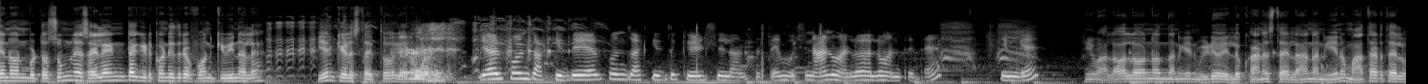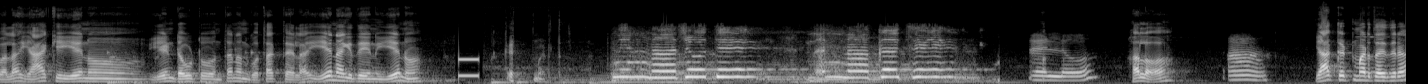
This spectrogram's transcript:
ಏನು ಅಂದ್ಬಿಟ್ಟು ಸುಮ್ಮನೆ ಸೈಲೆಂಟಾಗಿ ಇಟ್ಕೊಂಡಿದ್ರೆ ಫೋನ್ ಕಿವಿನಲ್ಲೇ? ಏನು ಕೇಳಿಸ್ತಾ ಇತ್ತು ಏನು ಮಾಡಿ? ಇಯರ್ಫೋನ್ಸ್ ಹಾಕಿದ್ದೆ ಇಯರ್ಫೋನ್ಸ್ ಹಾಕಿದ್ದು ಕೇಳಿಸ್ಲಿಲ್ಲ ಅನ್ಸುತ್ತೆ. ಮೋಸ್ಟ್ಲಿ ನಾನು ಅಲೋ ಅಲೋ ಅಂತಿದ್ದೆ ನಿಮಗೆ. ನೀವು ಅಲೋ ಅಲೋ ಅನ್ನೋದು ನನಗೇನು ವಿಡಿಯೋ ಎಲ್ಲೂ ಕಾಣಿಸ್ತಾ ಇಲ್ಲ. ನಾನು ಏನೂ ಮಾತಾಡ್ತಾ ಇಲ್ವಲ್ಲ? ಯಾಕೆ ಏನು ಏನು ಡೌಟು ಅಂತ ನನಗೆ ಗೊತ್ತಾಗ್ತಾ ಇಲ್ಲ. ಏನಾಗಿದೆ ಏನು ಏನು? ಕಟ್ ಮಾಡ್ತಾ ನಿನ್ನ ಜೊತೆ ನನ್ನ ಕಥೆ. ಹಲೋ ಹಲೋ ಹಾ ಯಾಕೆ ಕಟ್ ಮಾಡ್ತಾ ಇದ್ದೀರಾ?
